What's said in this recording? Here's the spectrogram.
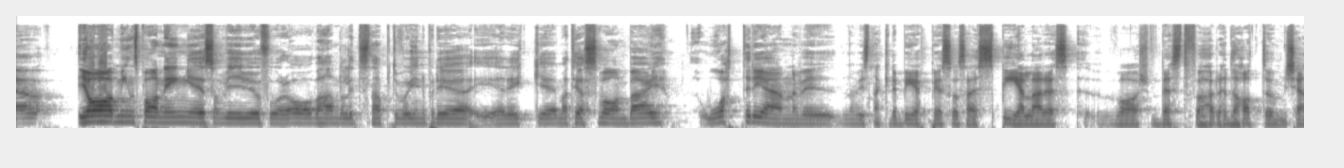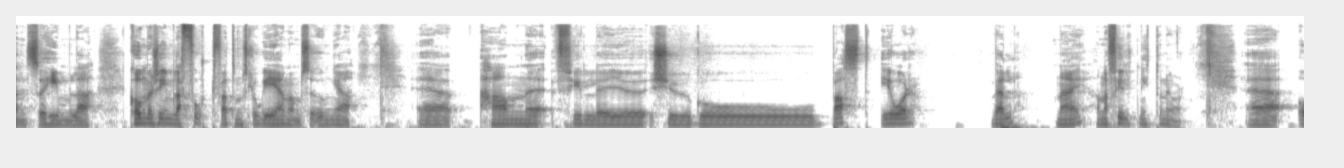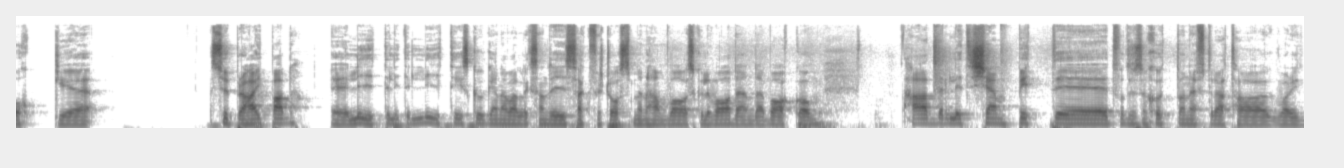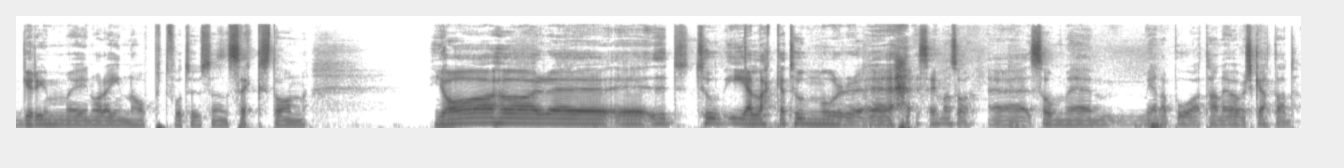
Ja, min spaning eh, som vi ju får avhandla lite snabbt, du var inne på det Erik, eh, Mattias Svanberg. Återigen, när vi, när vi snackade BP, så, så här, spelare eh, vars bäst före-datum känns så himla... Kommer så himla fort för att de slog igenom så unga. Eh, han fyller ju 20 bast i år. Väl? Nej, han har fyllt 19 i år. Eh, och eh, superhypad. Eh, lite, lite, lite i skuggan av Alexander Isak förstås, men han var, skulle vara den där bakom. Hade det lite kämpigt eh, 2017 efter att ha varit grym i några inhopp 2016. Jag hör eh, eh elaka tungor, eh, säger man så? Eh, som menar på att han är överskattad.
